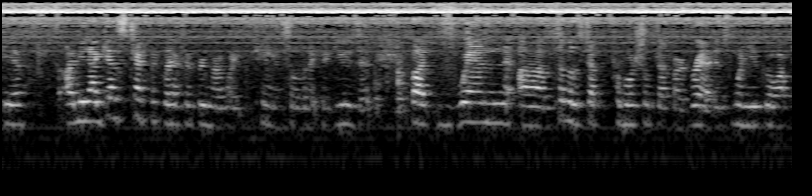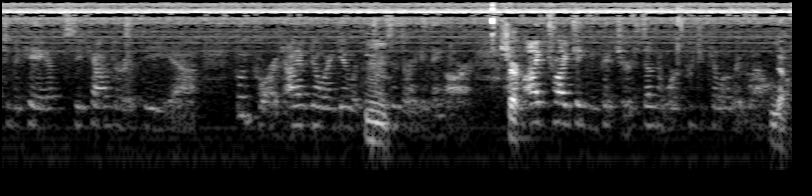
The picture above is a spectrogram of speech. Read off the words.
if, I mean, I guess technically I could bring my white cane so that I could use it, but when, um, some of the stuff, promotional stuff I've read is when you go up to the KFC counter at the, uh, food court, I have no idea what the prices or anything are. Sure. Um, I've tried taking pictures, doesn't work particularly well. No.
